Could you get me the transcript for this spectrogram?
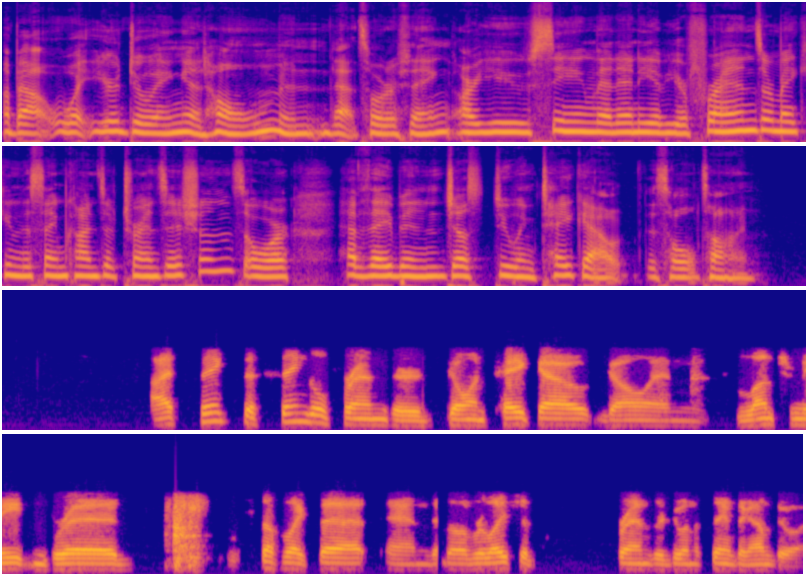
about what you're doing at home and that sort of thing. Are you seeing that any of your friends are making the same kinds of transitions, or have they been just doing takeout this whole time? I think the single friends are going takeout, going lunch meat and bread, stuff like that, and the relationship friends are doing the same thing I'm doing.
